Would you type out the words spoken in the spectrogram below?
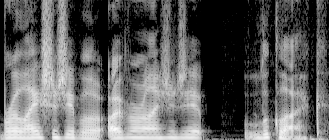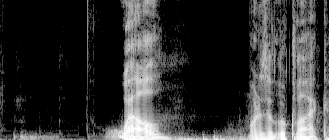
relationship or open relationship look like? Well, what does it look like?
